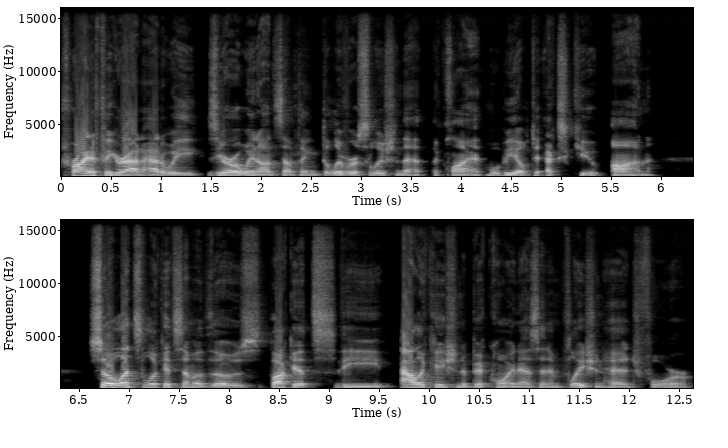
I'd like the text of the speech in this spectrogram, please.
trying to figure out how do we zero in on something, deliver a solution that the client will be able to execute on. So let's look at some of those buckets. The allocation of Bitcoin as an inflation hedge for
